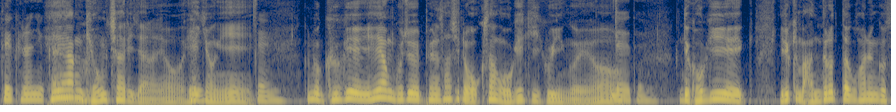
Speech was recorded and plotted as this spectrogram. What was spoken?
네, 그러니까 해양 경찰이잖아요. 해경이. 네, 그러면 그게 해양 구조협회는 사실은 옥상 5개 기구인 거예요. 네, 네. 근데 거기에 이렇게 만들었다고 하는 것은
